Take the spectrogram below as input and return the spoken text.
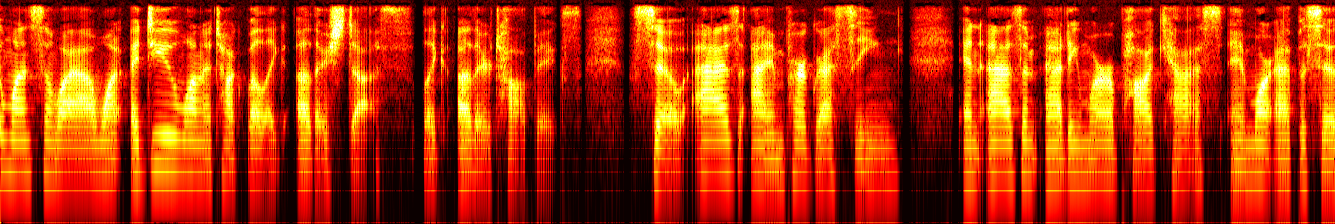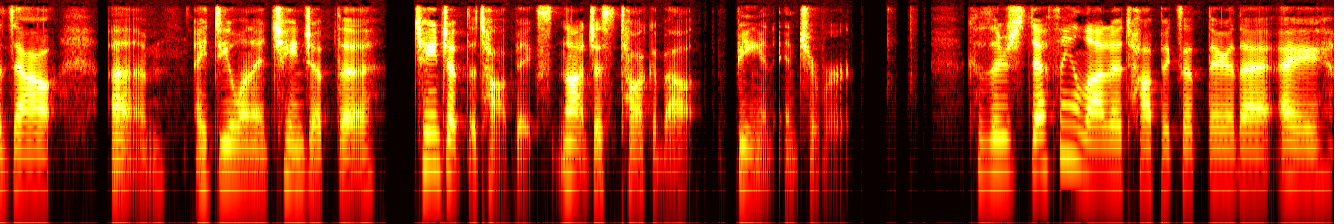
once in a while I want I do want to talk about like other stuff, like other topics. So as I'm progressing and as I'm adding more podcasts and more episodes out, um, I do want to change up the change up the topics, not just talk about being an introvert. Cuz there's definitely a lot of topics out there that I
